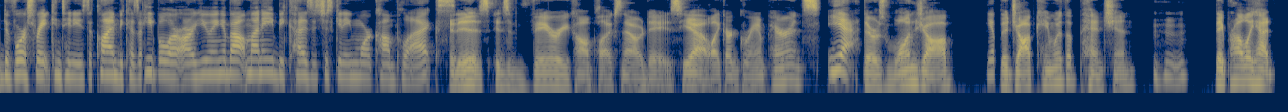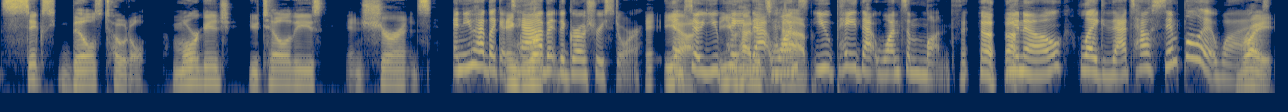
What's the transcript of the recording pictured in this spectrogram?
divorce rate continues to climb because people are arguing about money because it's just getting more complex. It is. It's very complex nowadays. Yeah. Like our grandparents, Yeah. there's one job. Yep. The job came with a pension. hmm They probably had six bills total mortgage, utilities, insurance. And you had like a And gro- tab at the grocery store. Eh, Yeah. and so you paid had that once you paid that once a month. you know? Like that's how simple it was. right.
